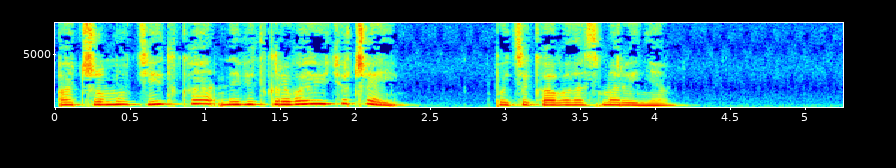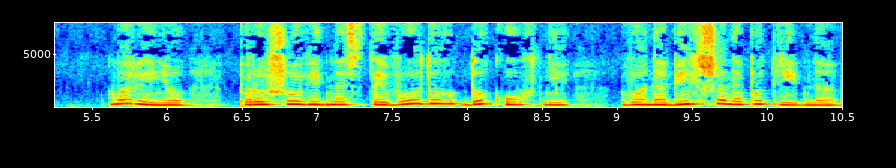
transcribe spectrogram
А чому тітка не відкривають очей? поцікавилась Мариня. Мариню, прошу віднести воду до кухні, вона більше не потрібна.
